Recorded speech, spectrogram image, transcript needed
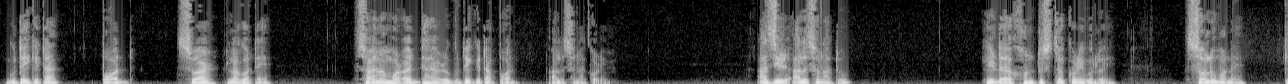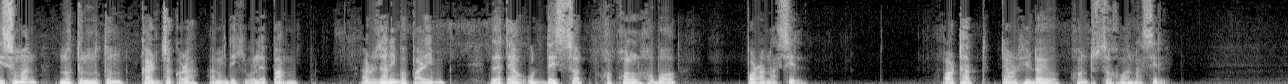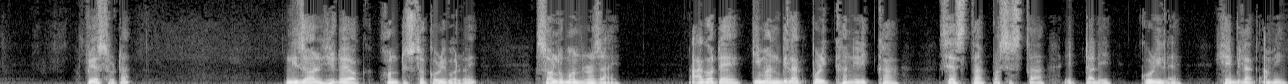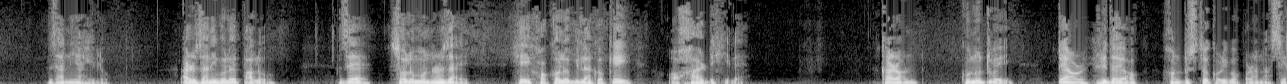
গোটেইকেইটা পদ চোৱাৰ লগতে ছয় নম্বৰ অধ্যায়ৰো গোটেইকেইটা পদ আলোচনা কৰিম। আজিৰ আলোচনাটো হৃদয়ক সন্তুষ্ট কৰিবলৈ চলোমনে কিছুমান নতুন নতুন কাৰ্য কৰা আমি দেখিবলৈ পাম আৰু জানিব পাৰিম যে তেওঁ উদ্দেশ্যত সফল হ'ব পৰা নাছিল। অৰ্থাৎ তেওঁৰ হৃদয়ো সন্তুষ্ট হোৱা নাছিল। প্ৰিয় শ্ৰোতা নিজৰ হৃদয়ক সন্তুষ্ট কৰিবলৈ চলোমন ৰজাই আগতে কিমানবিলাক পৰীক্ষা নিৰীক্ষা চেষ্টা প্ৰচেষ্টা ইত্যাদি কৰিলে সেইবিলাক আমি জানি আহিলো। আৰু জানিবলৈ পালো যে চলোমন ৰজাই সেই সকলোবিলাককেই অসাৰ দেখিলে। কাৰণ কোনোটোৱেই তেওঁৰ হৃদয়ক সন্তুষ্ট কৰিব পৰা নাছিল।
